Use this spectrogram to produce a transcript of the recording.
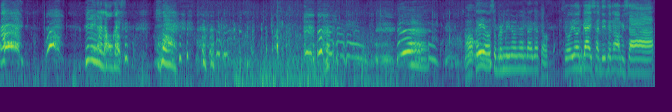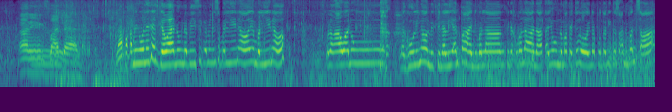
Ah! Ah! Hiningal ako guys. Ah! Okay, oh, sobrang linaw ng dagat, oh. So yun guys, andito na kami sa aming spotan. Wala pa kaming huli, guys. Gawa nung nabisi kami nung sa Balina, oh. Yung Balina, oh. Walang awa nung naghuli nyo. Tinalian pa, hindi man lang pinakawalaan. At ayun, namatay tuloy. Napunta dito sa aming bansa.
